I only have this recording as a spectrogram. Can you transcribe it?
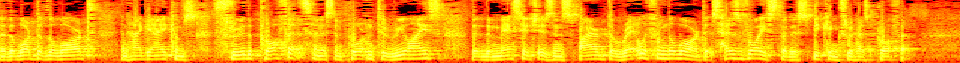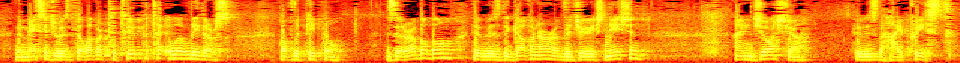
Now, the word of the Lord in Haggai comes through the prophet, and it's important to realize that the message is inspired directly from the Lord. It's his voice that is speaking through his prophet. The message was delivered to two particular leaders of the people Zerubbabel, who was the governor of the Jewish nation, and Joshua, who was the high priest.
